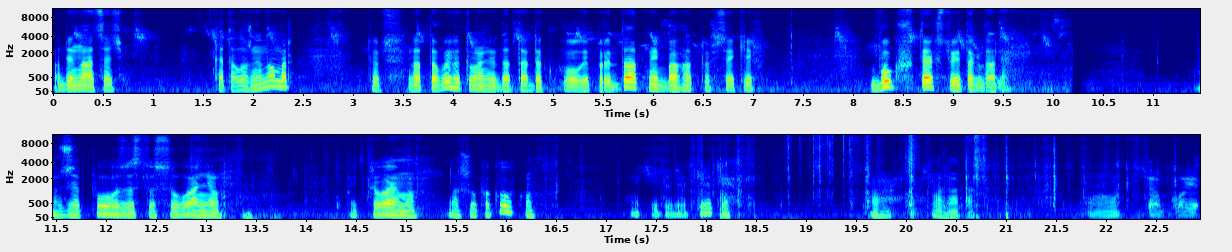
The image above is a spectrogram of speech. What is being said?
11. Каталожний номер. Тут дата виготовлення, дата доколи придатний, багато всяких букв, тексту і так далі. Отже, по застосуванню відкриваємо нашу упаковку. Які тут відкрити. Ага, можна так. Е, Рукою,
